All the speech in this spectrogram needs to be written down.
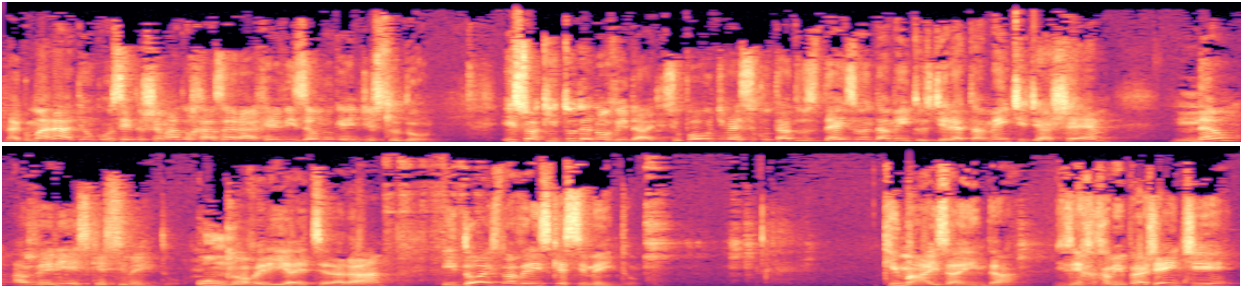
na Gemara, tem um conceito chamado Hazara, revisão do que a gente estudou. Isso aqui tudo é novidade. Se o povo tivesse escutado os dez mandamentos diretamente de Hashem, não haveria esquecimento. Um, não haveria Etzerará, e dois, não haveria esquecimento. Que mais ainda? Dizem Chachamim para a gente,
